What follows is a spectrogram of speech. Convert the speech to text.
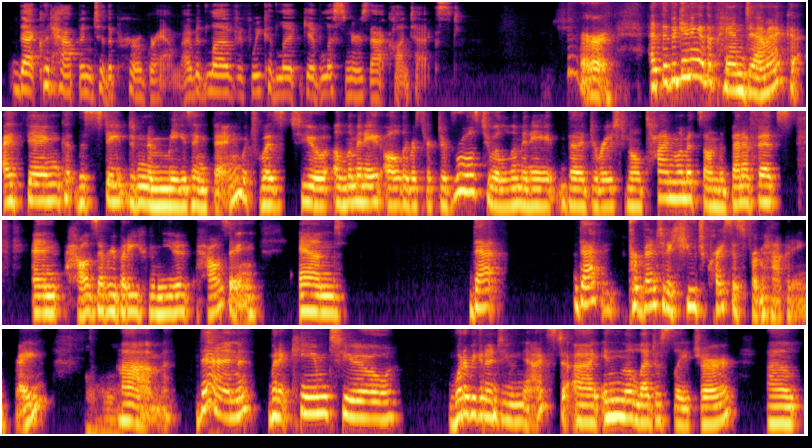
that could happen to the program? I would love if we could li- give listeners that context. Sure. At the beginning of the pandemic, I think the state did an amazing thing, which was to eliminate all the restrictive rules, to eliminate the durational time limits on the benefits, and house everybody who needed housing. And that that prevented a huge crisis from happening, right? Uh-huh. Um, then, when it came to what are we going to do next uh, in the legislature, uh,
